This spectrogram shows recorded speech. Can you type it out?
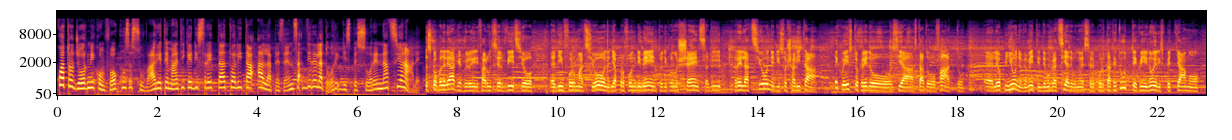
Quattro giorni con focus su varie tematiche di stretta attualità alla presenza di relatori di spessore nazionale. Lo scopo delle Acri è quello di fare un servizio eh, di informazione, di approfondimento, di conoscenza, di relazioni e di socialità e questo credo sia stato fatto. Eh, le opinioni ovviamente in democrazia devono essere portate tutte, quindi noi rispettiamo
